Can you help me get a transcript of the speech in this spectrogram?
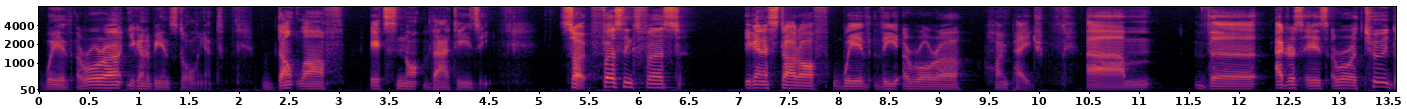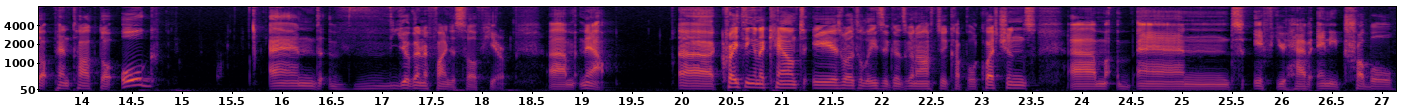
with Aurora, you're going to be installing it. Don't laugh, it's not that easy. So, first things first, you're going to start off with the Aurora homepage. Um, the address is aurora2.pentarch.org, and you're going to find yourself here. Um, now, uh, creating an account is relatively easy because it's going to ask you a couple of questions. Um, and if you have any trouble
